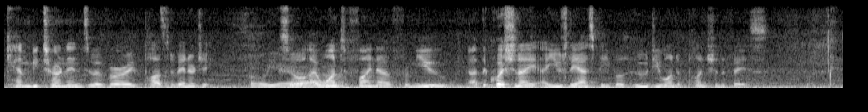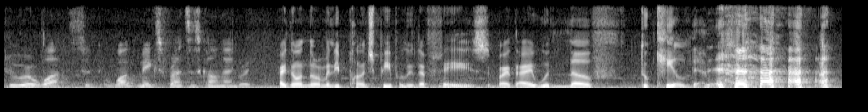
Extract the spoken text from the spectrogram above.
can be turned into a very positive energy. Oh yeah. So, I want to find out from you. Uh, the question I, I usually ask people: Who do you want to punch in the face? Who or what? So, what makes Francis Kong angry? I don't normally punch people in the face, but I would love to kill them.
